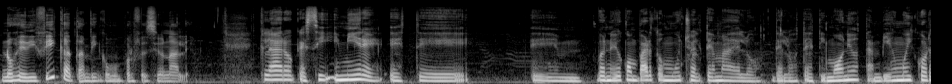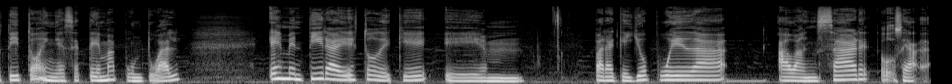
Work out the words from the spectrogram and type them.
nos edifica también como profesionales. Claro que sí. Y mire, este, em, bueno, yo comparto mucho el tema de, de los testimonios, también muy cortito en ese tema puntual. Es mentira esto de que em, para que yo pueda avanzar, o sea,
